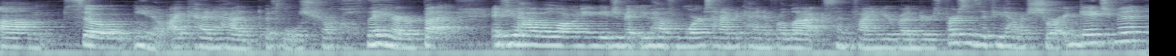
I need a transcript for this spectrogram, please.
Um, so, you know, I kind of had a little struggle there, but if you have a long engagement, you have more time to kind of relax and find your vendors versus if you have a short engagement,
